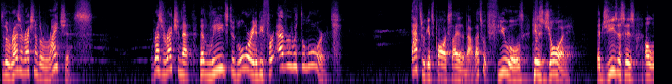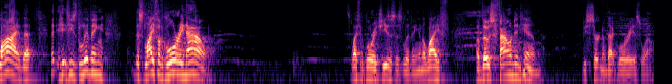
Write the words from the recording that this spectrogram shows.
to the resurrection of the righteous resurrection that, that leads to glory, to be forever with the Lord. That's what gets Paul excited about. That's what fuels his joy. That Jesus is alive, that, that he's living this life of glory now. This life of glory Jesus is living, and the life of those found in him, be certain of that glory as well.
